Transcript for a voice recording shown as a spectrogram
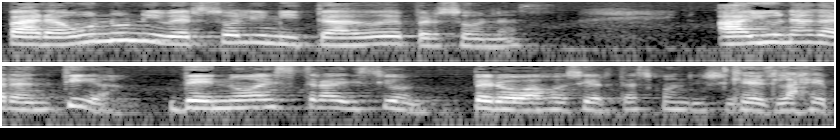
para un universo limitado de personas hay una garantía de no extradición, pero bajo ciertas condiciones. Que es la JEP.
